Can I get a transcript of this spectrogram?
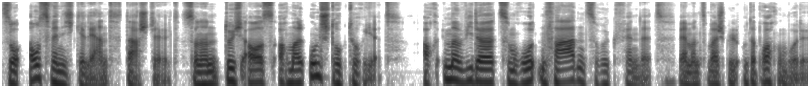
so auswendig gelernt darstellt, sondern durchaus auch mal unstrukturiert, auch immer wieder zum roten Faden zurückfindet, wenn man zum Beispiel unterbrochen wurde.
